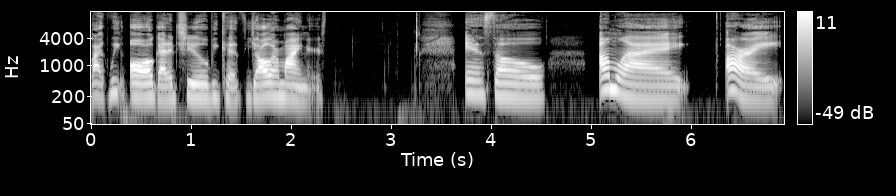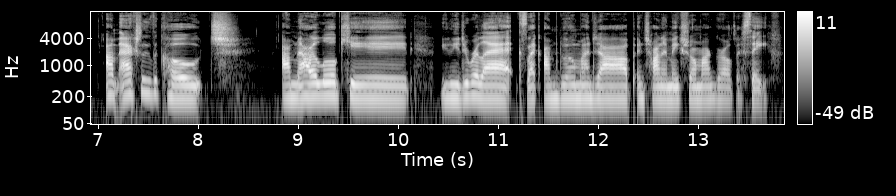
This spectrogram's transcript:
like we all gotta chill because y'all are minors. And so I'm like, all right, I'm actually the coach. I'm not a little kid. You need to relax. Like, I'm doing my job and trying to make sure my girls are safe.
